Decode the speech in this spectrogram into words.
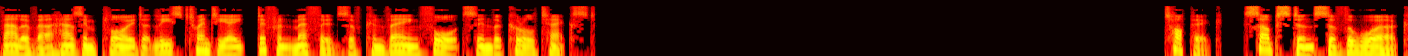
Valluvar has employed at least 28 different methods of conveying thoughts in the Kural text. Substance of the work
